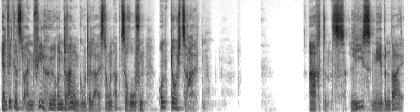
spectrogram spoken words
entwickelst du einen viel höheren Drang, gute Leistungen abzurufen und durchzuhalten. Achtens. Lies nebenbei.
